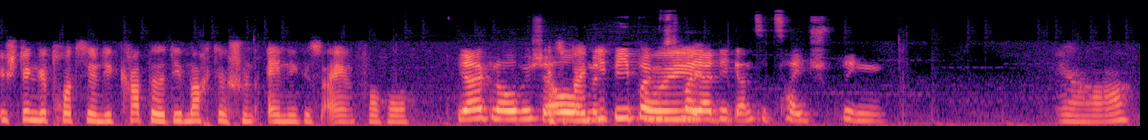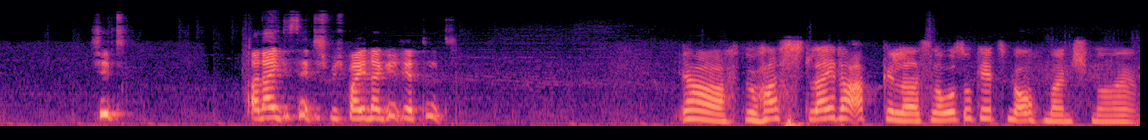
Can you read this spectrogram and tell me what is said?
ich denke trotzdem, die Krappe, die macht ja schon einiges einfacher. Ja, glaube ich also auch. Mit Beeper muss man ja die ganze Zeit springen. Ja. Shit. Ah nein, das hätte ich mich beinahe gerettet. Ja, du hast leider abgelassen, aber so geht's mir auch manchmal.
